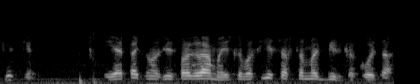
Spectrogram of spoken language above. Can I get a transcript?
скидки. И опять у нас есть программа, если у вас есть автомобиль какой-то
